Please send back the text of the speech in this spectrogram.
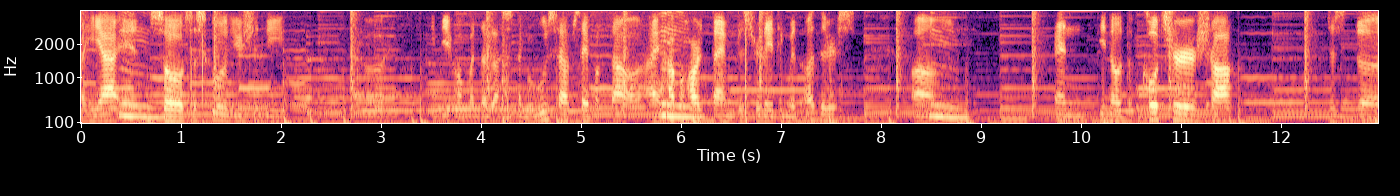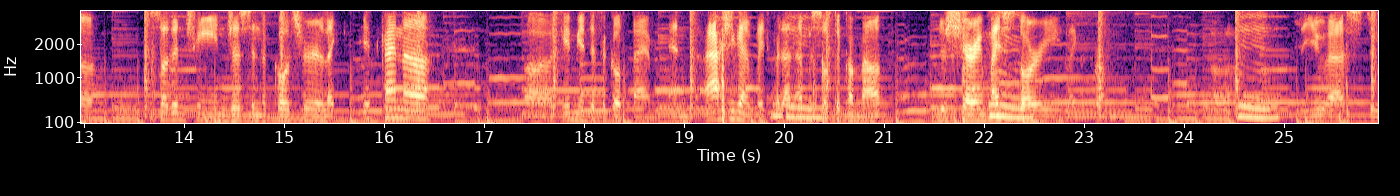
mahiyain. Mm. So sa school usually hindi ako madalas nag-uusap sa ibang tao. I have a Mm. hard time just relating with others. Um, Mm. and you know the culture shock just the sudden changes in the culture like it kind of uh, gave me a difficult time and i actually can't wait for that Mm. episode to come out just sharing my Mm. story like from uh, Mm. the us to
